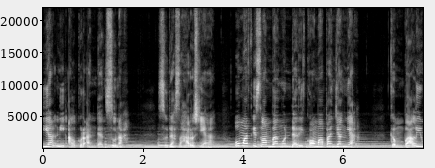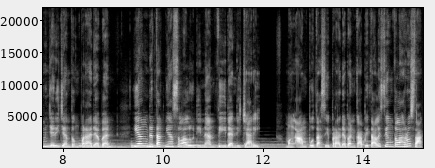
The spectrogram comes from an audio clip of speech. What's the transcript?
yakni Al-Quran dan Sunnah. Sudah seharusnya umat Islam bangun dari koma panjangnya, kembali menjadi jantung peradaban yang detaknya selalu dinanti dan dicari, mengamputasi peradaban kapitalis yang telah rusak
